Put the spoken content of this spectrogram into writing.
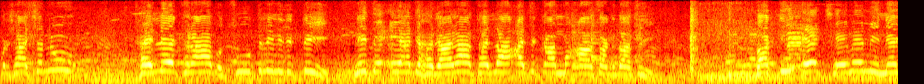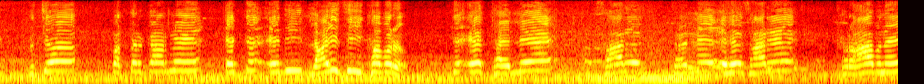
ਪ੍ਰਸ਼ਾਸਨ ਨੂੰ। ਥੈਲੇ ਖਰਾਬ ਸੂਤਲੀ ਨਹੀਂ ਦਿੱਤੀ। ਨਹੀਂ ਤੇ ਇਹ ਅੱਜ ਹਜ਼ਾਰਾਂ ਥੈਲਾ ਅੱਜ ਕੰਮ ਆ ਸਕਦਾ ਸੀ। ਬਾਕੀ ਇਹ 6ਵੇਂ ਮਹੀਨੇ ਵਿੱਚ ਪੱਤਰਕਾਰ ਨੇ ਇੱਕ ਇਹਦੀ ਲਾਈ ਸੀ ਖਬਰ ਕਿ ਇਹ ਥੈਲੇ ਸਾਰੇ, ਥੈਲੇ ਇਹ ਸਾਰੇ ਖਰਾਬ ਨੇ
